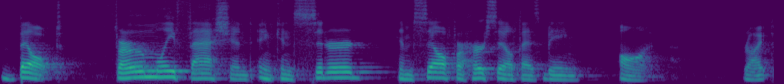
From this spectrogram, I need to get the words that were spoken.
belt firmly fashioned and considered himself or herself as being on, right?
